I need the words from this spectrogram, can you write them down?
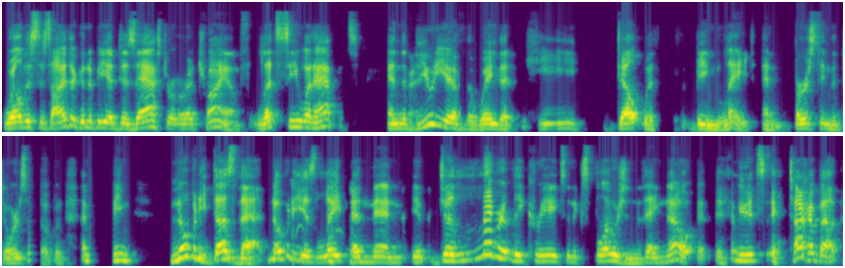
well, this is either going to be a disaster or a triumph. Let's see what happens. And the right. beauty of the way that he dealt with being late and bursting the doors open. I mean, Nobody does that. Nobody is late and then it deliberately creates an explosion. They know. I mean, it's talk about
